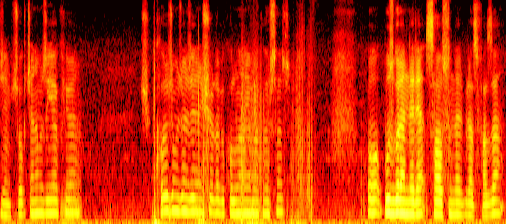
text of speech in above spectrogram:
Bizim çok canımızı yakıyor. Şu koruyucumuzun özelliğini şurada bir kullanayım arkadaşlar. O buz golemleri sağ olsunlar biraz fazla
